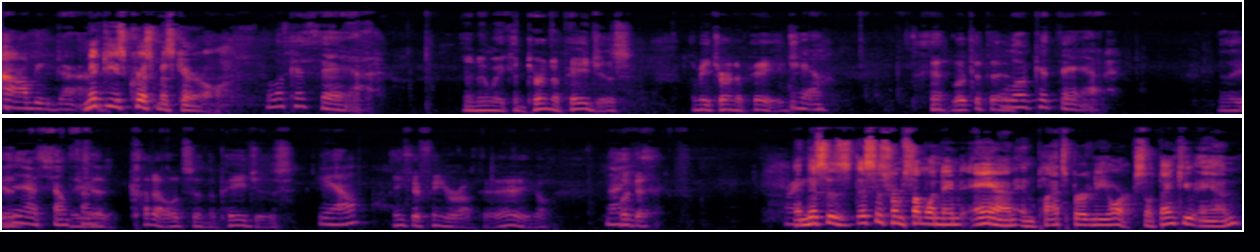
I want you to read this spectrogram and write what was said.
I'll be darned. Mickey's Christmas Carol. Look at that. And then we can turn the pages. Let me turn the page. Yeah, Look at that. look at that. And they Isn't get, that they something? cutouts in the pages. Yeah, Take your finger out there. There you go. nice. Look at And this is this is from someone named Ann in Plattsburgh, New York. So thank you, Ann.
